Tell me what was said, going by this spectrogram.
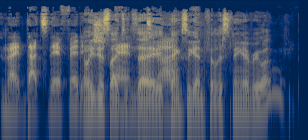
and they, that's their fetish. And we just like to say uh, thanks again for listening, everyone.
